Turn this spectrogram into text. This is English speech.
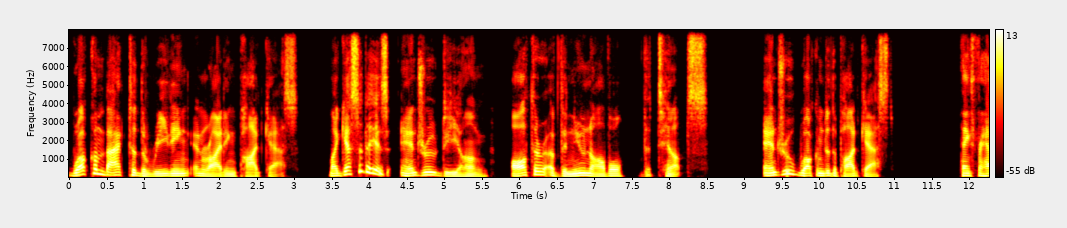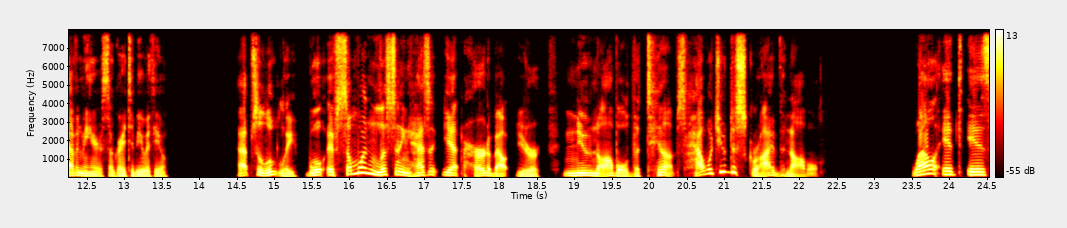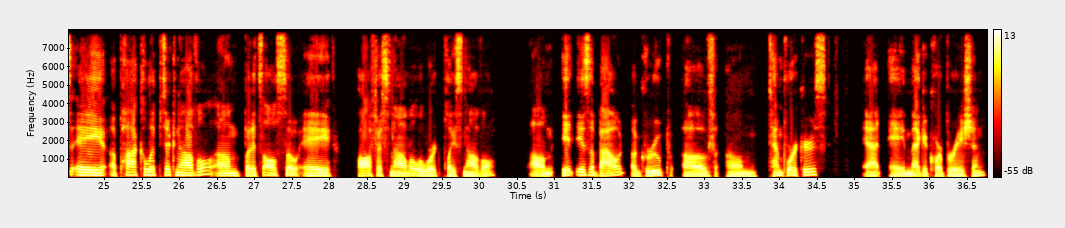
Welcome back to the Reading and Writing Podcast. My guest today is Andrew DeYoung, author of the new novel, The Temps. Andrew, welcome to the podcast. Thanks for having me here. So great to be with you. Absolutely. Well, if someone listening hasn't yet heard about your new novel, The Temps, how would you describe the novel? Well, it is a apocalyptic novel, um, but it's also a office novel, a workplace novel. Um, it is about a group of um, temp workers at a mega corporation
